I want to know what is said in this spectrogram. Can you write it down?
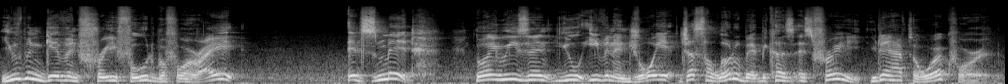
You've been given free food before, right? It's mid. The only reason you even enjoy it just a little bit because it's free. You didn't have to work for it.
